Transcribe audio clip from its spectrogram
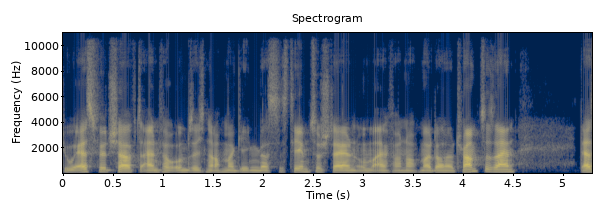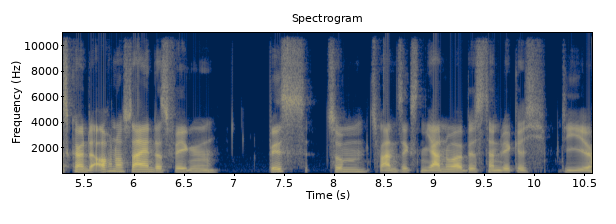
die US-Wirtschaft, einfach um sich nochmal gegen das System zu stellen, um einfach nochmal Donald Trump zu sein. Das könnte auch noch sein. Deswegen bis zum 20. Januar, bis dann wirklich die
